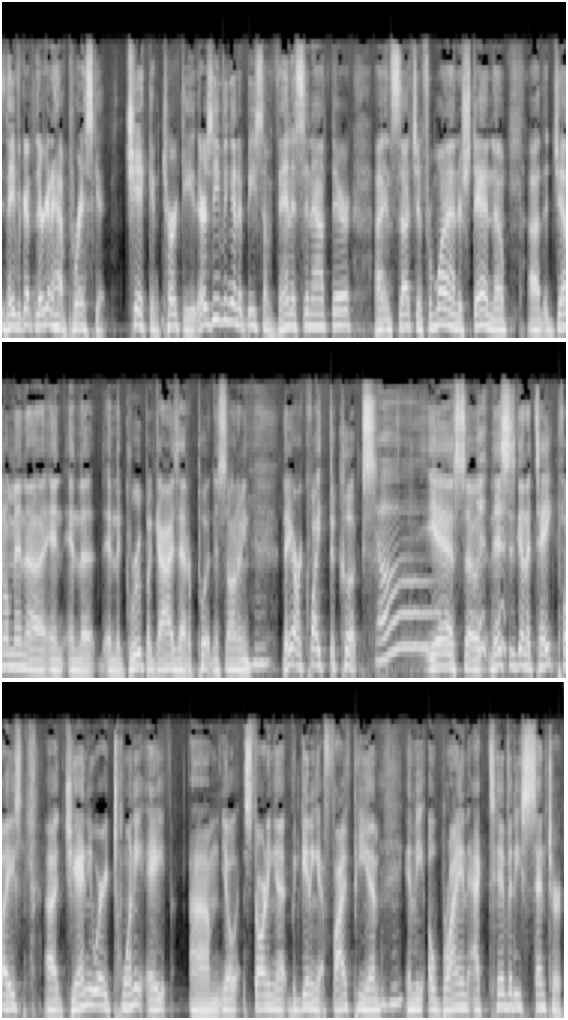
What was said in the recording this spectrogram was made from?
they've got, they're going to have brisket, chicken, turkey. There's even going to be some venison out there uh, and such. And from what I understand, though, uh, the gentlemen uh, and and the and the group of guys that are putting this on, I mean, they are quite the cooks. Oh. Yeah, so this is going to take place uh, January 28th. Um, you know, starting at beginning at 5 p.m. Mm-hmm. in the O'Brien Activity Center.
